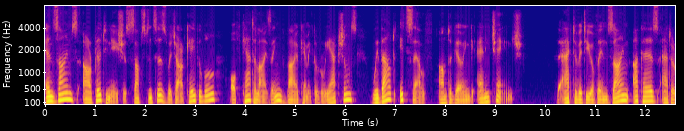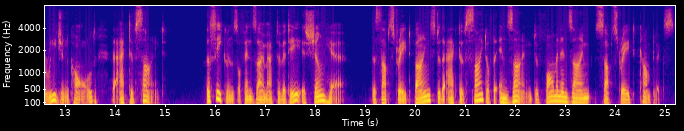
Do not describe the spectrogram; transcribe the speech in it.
Enzymes are proteinaceous substances which are capable of catalyzing biochemical reactions without itself undergoing any change. The activity of the enzyme occurs at a region called the active site. The sequence of enzyme activity is shown here. The substrate binds to the active site of the enzyme to form an enzyme substrate complex.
